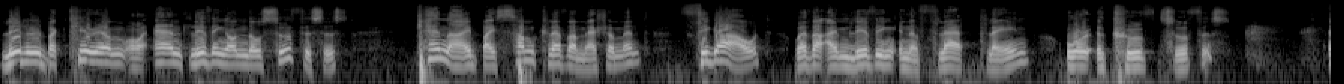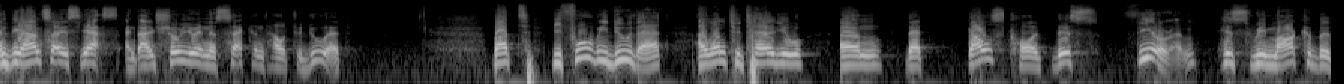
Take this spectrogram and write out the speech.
little bacterium or ant living on those surfaces, can I, by some clever measurement, figure out whether I'm living in a flat plane or a curved surface? And the answer is yes, and I'll show you in a second how to do it. But before we do that, I want to tell you um, that Gauss called this theorem his remarkable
